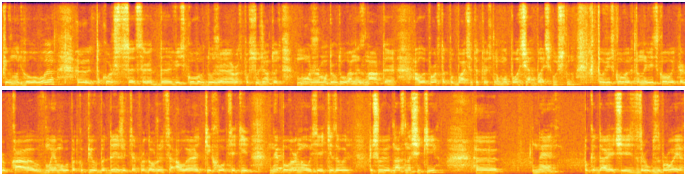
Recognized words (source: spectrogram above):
кивнуть головою. Е, Також це серед е, військових дуже розповсюджено. Тобто можемо друг друга не знати, але просто побачити. Тобто, ну, ми по очах бачимо, що ну, хто військовий, хто не військовий. Рука в моєму випадку півбеди, життя продовжується, але ті хлопці, які не повернулися, які пішли від нас на щиті, не покидаючи з рук зброї,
